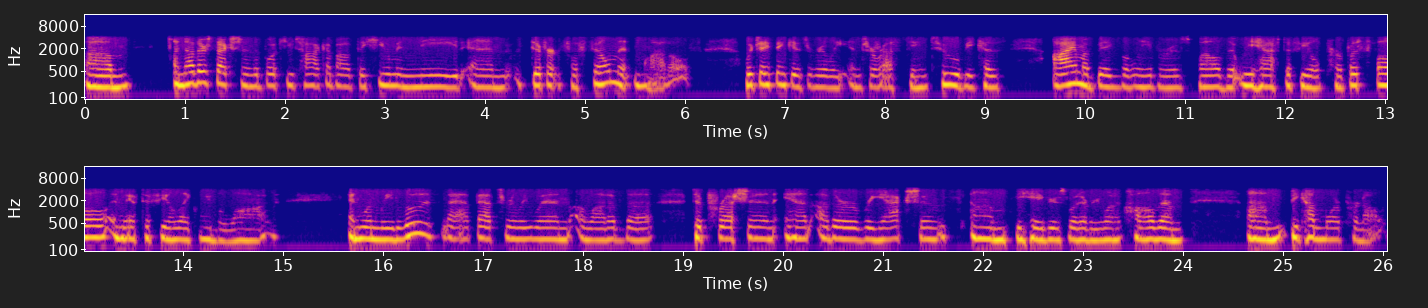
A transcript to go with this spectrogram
Um, another section in the book, you talk about the human need and different fulfillment models, which I think is really interesting too, because I'm a big believer as well that we have to feel purposeful and we have to feel like we belong. And when we lose that, that's really when a lot of the depression and other reactions, um, behaviors, whatever you want to call them, um, become more pronounced.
